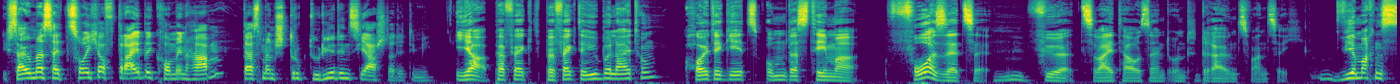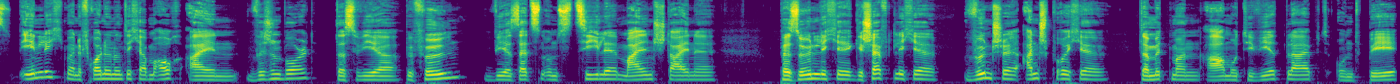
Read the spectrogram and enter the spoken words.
ich sage immer, sein Zeug auf drei bekommen haben, dass man strukturiert ins Jahr startet, Demi. Ja, perfekt. Perfekte Überleitung. Heute geht es um das Thema Vorsätze für 2023. Wir machen es ähnlich. Meine Freundin und ich haben auch ein Vision Board, das wir befüllen. Wir setzen uns Ziele, Meilensteine, persönliche, geschäftliche Wünsche, Ansprüche, damit man A motiviert bleibt und B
